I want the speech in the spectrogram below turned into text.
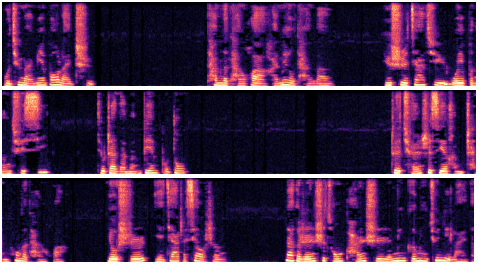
我去买面包来吃。他们的谈话还没有谈完，于是家具我也不能去洗，就站在门边不动。这全是些很沉痛的谈话，有时也夹着笑声。那个人是从磐石人民革命军里来的，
